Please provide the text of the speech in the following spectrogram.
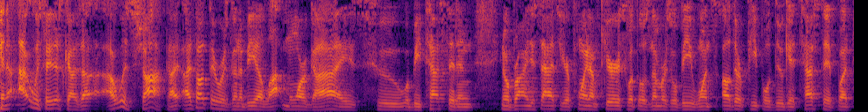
And I would say this, guys, I, I was shocked. I, I, thought there was going to be a lot more guys who would be tested. And, you know, Brian, just add to your point, I'm curious what those numbers will be once other people do get tested. But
